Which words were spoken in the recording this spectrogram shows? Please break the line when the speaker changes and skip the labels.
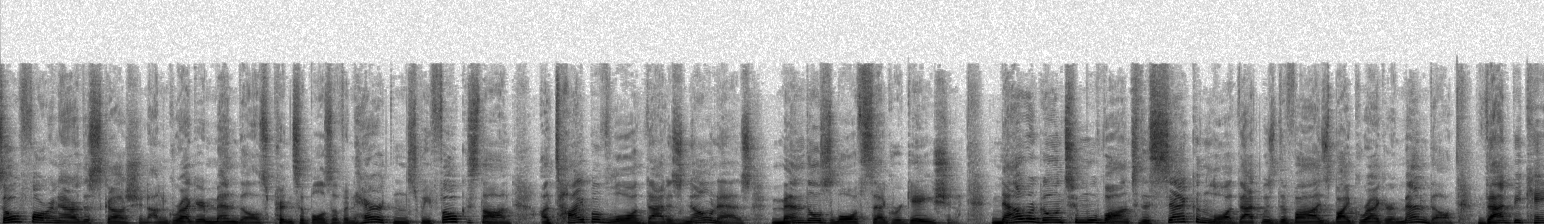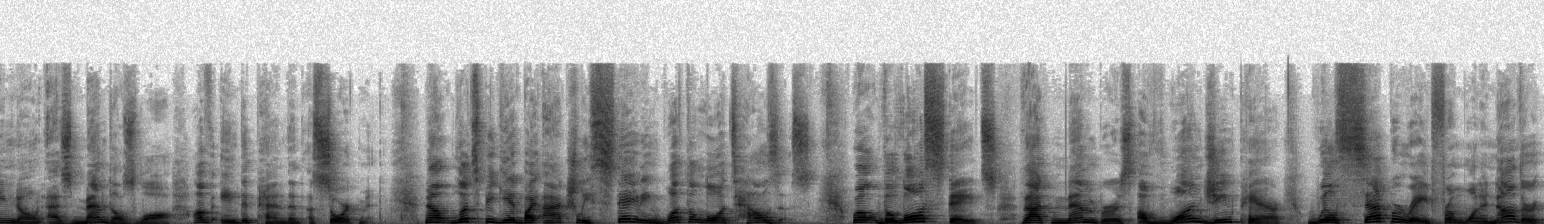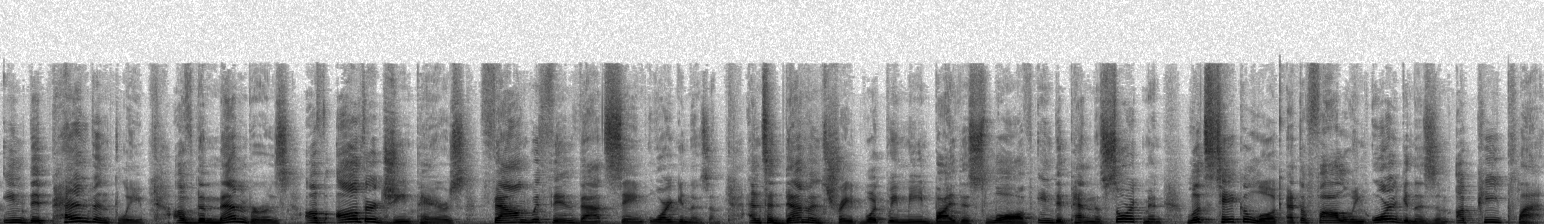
So far in our discussion on Gregor Mendel's principles of inheritance, we focused on a type of law that is known as Mendel's law of segregation. Now we're going to move on to the second law that was devised by Gregor Mendel that became known as Mendel's law of independent assortment. Now let's begin by actually stating what the law tells us. Well, the law states that members of one gene pair will separate from one another independently of the members of other gene pairs found within that same organism. And to demonstrate what we mean by this law of independent assortment, let's take a look at the following organism, a pea plant.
